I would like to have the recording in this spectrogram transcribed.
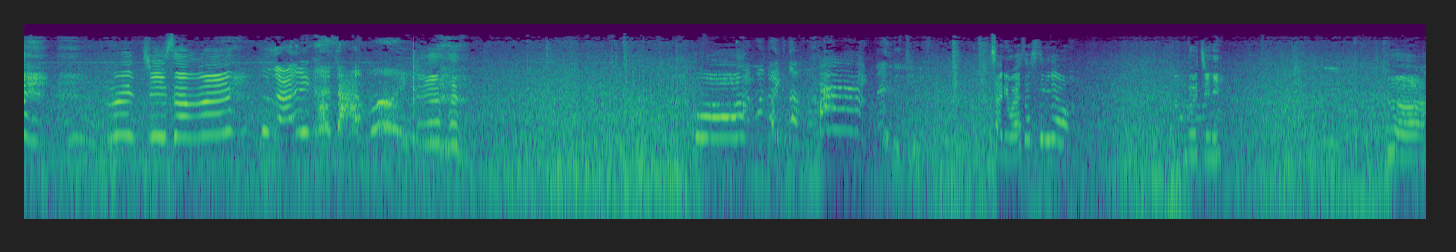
い。むっちー寒い。何が寒い？わ優しすぎだよブーチに。うわ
